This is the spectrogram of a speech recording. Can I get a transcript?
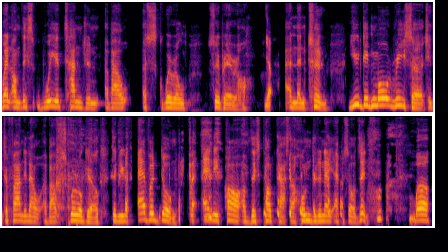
went on this weird tangent about a squirrel superhero. Yep. And then two, you did more research into finding out about Squirrel Girl than you've ever done for any part of this podcast, 108 episodes in. well,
